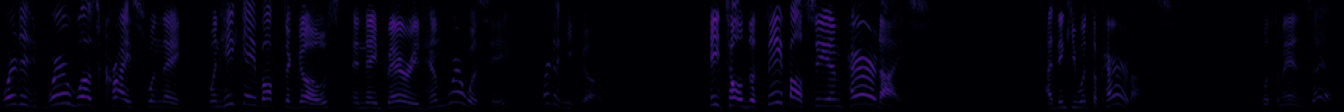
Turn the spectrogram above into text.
Where, did, where was Christ when, they, when he gave up the ghost and they buried him? Where was he? Where did he go? He told the thief, I'll see you in paradise. I think he went to paradise. That's what the man said.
